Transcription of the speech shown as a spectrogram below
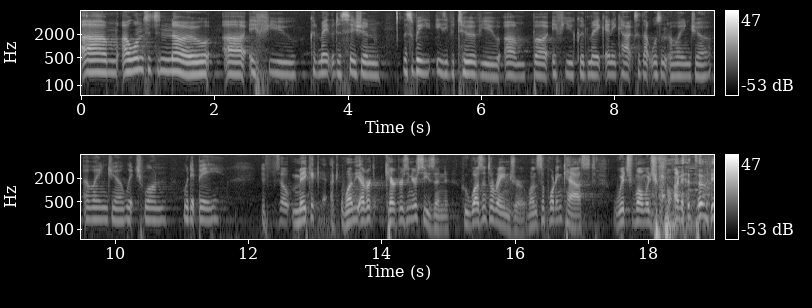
Um, I wanted to know uh, if you could make the decision. This will be easy for two of you, um, but if you could make any character that wasn't a ranger, a ranger, which one would it be? If so, make a, one of the ever characters in your season who wasn't a ranger, one supporting cast. Which one would you want it to be?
